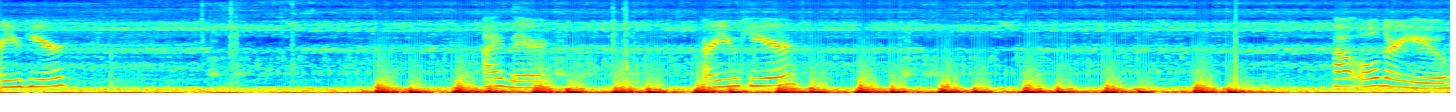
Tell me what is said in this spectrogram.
Are you here? Hi there. Are you here? How old are you?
